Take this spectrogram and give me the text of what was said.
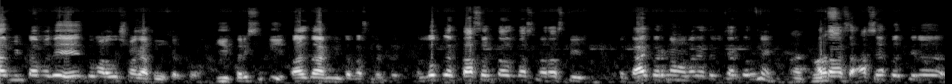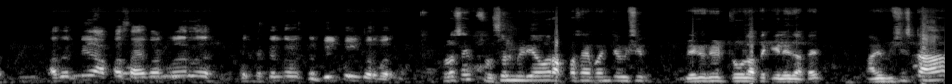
दहा मिनिटांमध्ये तुम्हाला उष्माघात होऊ शकतो. ही परिस्थिती पाच दहा मिनिटं तर. लोक जर तासन तास बसणार असतील तर काय परिणाम होणार याचा विचार करू नये. आता असं अशा पद्धतीनं आदरणीय आप्पा साहेबांवर ढकलणं होतं बिलकुल बरोबर नाही. थोडं साहेब सोशल मीडियावर आप्पासाहेबांच्या विषयी वेगवेगळे ट्रोल आता केले जात आहेत. आणि विशेषतः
